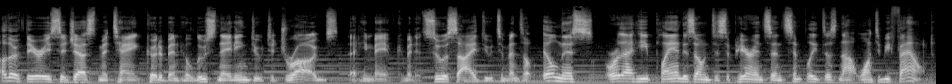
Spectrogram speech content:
Other theories suggest Mittank could have been hallucinating due to drugs, that he may have committed suicide due to mental illness, or that he planned his own disappearance and simply does not want to be found.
